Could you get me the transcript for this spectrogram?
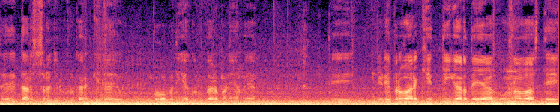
ਤਾਂ ਇਹਦੇ ਦਰਸ਼ਨ ਜ਼ਰੂਰ ਕਰਕੇ ਜਾਇਓ। ਬਹੁਤ ਵਧੀਆ ਗੁਰੂ ਘਰ ਬਣਿਆ ਹੋਇਆ। ਤੇ ਜਿਹੜੇ ਪਰਿਵਾਰ ਖੇਤੀ ਕਰਦੇ ਆ, ਉਹਨਾਂ ਵਾਸਤੇ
